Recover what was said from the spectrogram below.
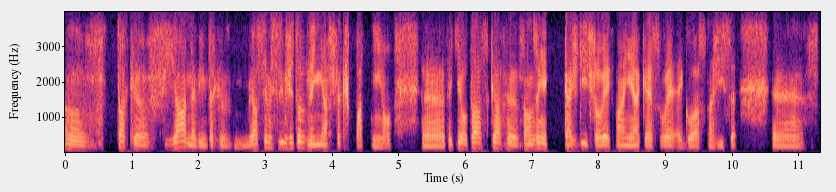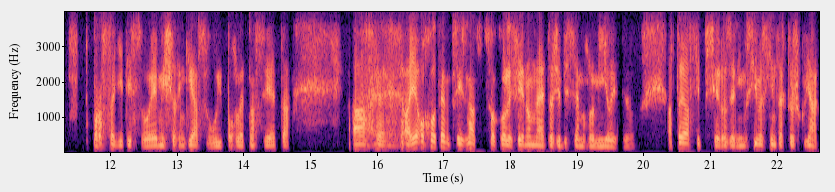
Uh, tak já nevím, tak já si myslím, že to není až tak špatný. Jo. Teď je otázka, samozřejmě každý člověk má nějaké svoje ego a snaží se prosadit ty svoje myšlenky a svůj pohled na svět a a, a je ochoten přiznat cokoliv, jenom ne to, že by se mohl mílit. Jo. A to je asi přirozený, musíme s tím tak trošku nějak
